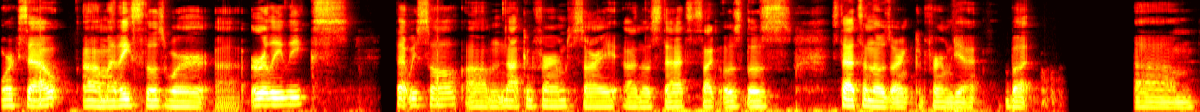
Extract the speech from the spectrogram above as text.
works out. Um, at least those were uh, early leaks that we saw, um, not confirmed. Sorry on those stats. It's like those those stats on those aren't confirmed yet, but um,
